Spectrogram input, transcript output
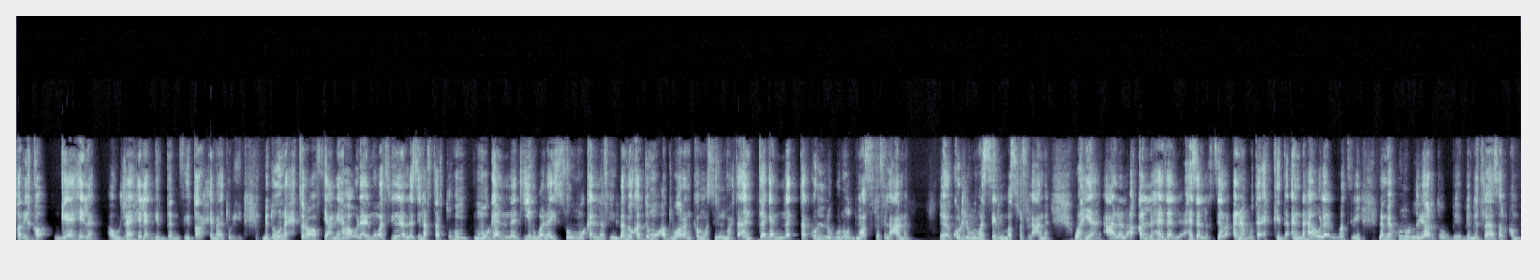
طريقة جاهلة أو جاهلة جدا في طرح ما تريد بدون احتراف. يعني هؤلاء الممثلين الذين اخترتهم مجندين وليسوا مكلفين لم يقدموا أدوارا كممثلين محت... أنت جندت كل جنود مصر في العمل كل ممثلي مصر في العمل. وهي على الأقل هذا هذا الاختيار. أنا متأكد أن هؤلاء الممثلين لم يكونوا ليرضوا بمثل هذا الأمر.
